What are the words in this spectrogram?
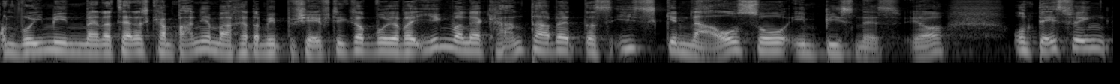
und wo ich mich in meiner Zeit als Kampagnenmacher damit beschäftigt habe, wo ich aber irgendwann erkannt habe, das ist genauso im Business. Ja? Und deswegen,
